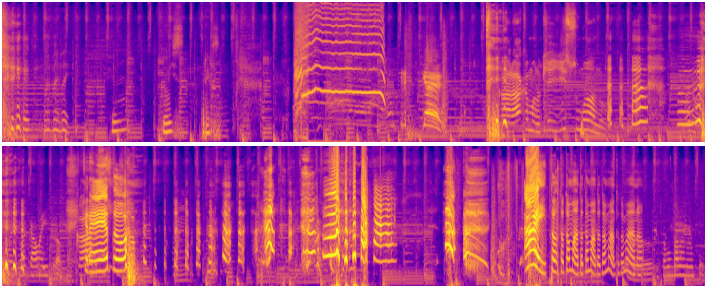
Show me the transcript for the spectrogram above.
vai, vai, vai. Um, dois, três. Caraca, mano, que isso, mano? Calma aí, tropa. Cara, Credo. Tô, tomando, tô tomando, tô tomando, tô tomando. Não, toma bala não, filho.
